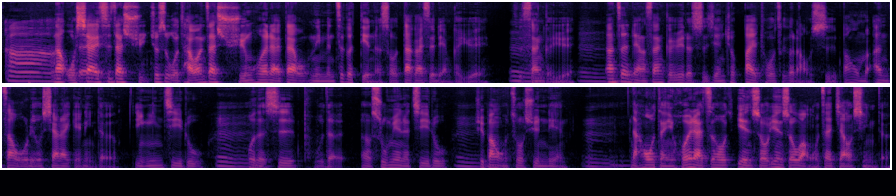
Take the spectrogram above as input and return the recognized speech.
啊，那我下一次再巡，就是我台湾再巡回来带你们这个点的时候，大概是两个月，是三个月。嗯，那这两三个月的时间，就拜托这个老师帮我们按照我留下来给你的影音记录，嗯，或者是谱的呃书面的记录，嗯，去帮我做训练，嗯，然后我等于回来之后验收，验收完我再交新的，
